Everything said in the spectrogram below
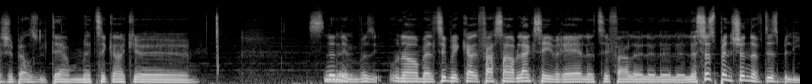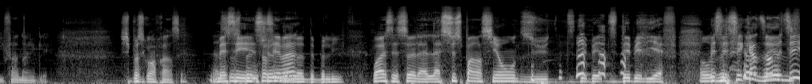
J'ai perdu le terme, mais tu sais, quand que. Synonyme, vas-y. Non, ben, tu sais, quand- faire semblant que c'est vrai, là, tu sais, faire le, le- le suspension of disbelief en anglais. Je sais pas ce qu'on en français. La mais c'est essentiellement. Ouais, c'est ça, la, la suspension du, du, débé- du débélief. Mais c'est- quand- non, mais tu.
